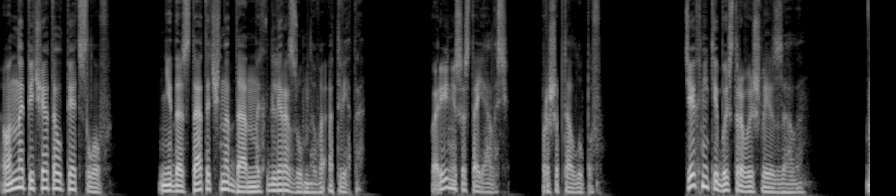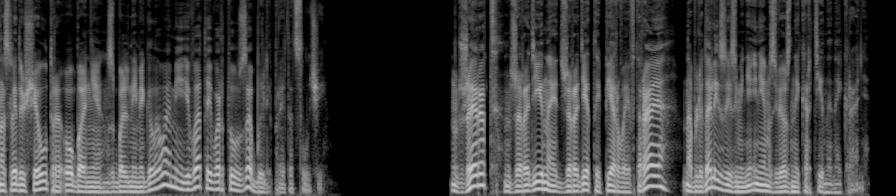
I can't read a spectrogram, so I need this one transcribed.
Он напечатал пять слов. «Недостаточно данных для разумного ответа». «Пари не состоялось», — прошептал Лупов. Техники быстро вышли из зала. На следующее утро оба они с больными головами и ватой во рту забыли про этот случай. Джеред, Джеродина и Джеродеты первая и вторая наблюдали за изменением звездной картины на экране.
